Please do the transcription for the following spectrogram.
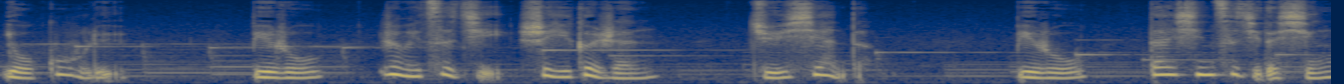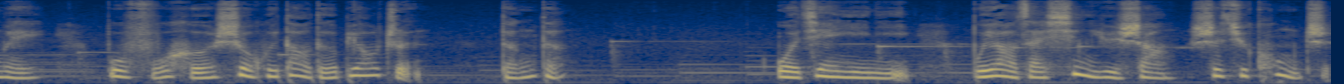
有顾虑，比如认为自己是一个人，局限的；比如担心自己的行为不符合社会道德标准，等等，我建议你不要在性欲上失去控制。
